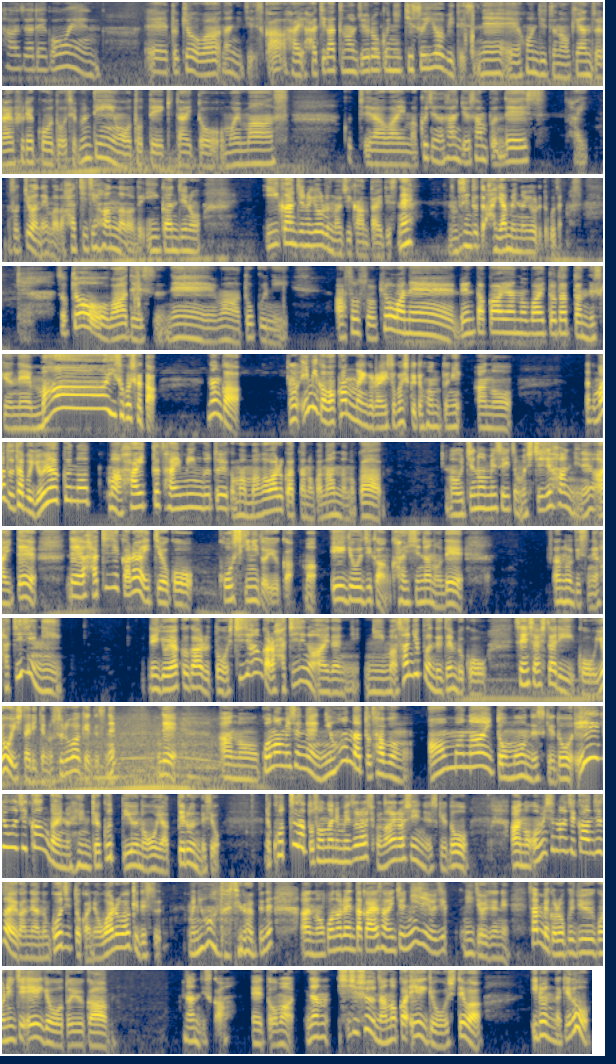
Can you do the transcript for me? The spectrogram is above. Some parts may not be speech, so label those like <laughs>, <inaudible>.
s How's your day going? えっ、と、今日は何日ですか？はい、8月の16日水曜日ですね。えー、本日のキャンズライフレコード17を撮っていきたいと思います。こちらは今9時の33分です。はい。そっちはね、まだ8時半なのでいい感じの、いい感じの夜の時間帯ですね。私にとって早めの夜でございます。そう、今日はですね、まあ特に、あ、そうそう、今日はね、レンタカー屋のバイトだったんですけどね、まあ、忙しかった。なんか、意味がわかんないぐらい忙しくて、本当に。あの、なんかまず多分予約の、まあ入ったタイミングというか、まあ間が悪かったのか何なのか、まあうちのお店いつも7時半にね、開いて、で、8時から一応こう、公式にというか、まあ営業時間開始なので、あのですね、8時にで予約があると、7時半から8時の間に、にまあ30分で全部こう、洗車したり、こう、用意したりっていうのをするわけですね。で、あの、このお店ね、日本だと多分、あんまないと思うんですけど、営業時間外の返却っていうのをやってるんですよ。でこっちだとそんなに珍しくないらしいんですけど、あの、お店の時間自体がね、あの、5時とかに終わるわけです。日本と違ってね、あの、このレンタカー屋さん一応24時、24時じゃね、365日営業というか、何ですか？えっ、ー、と、まあ、週7日営業をしてはいるんだけど、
